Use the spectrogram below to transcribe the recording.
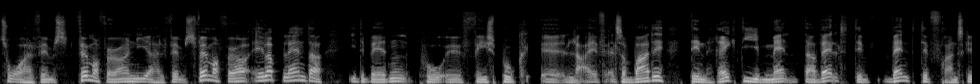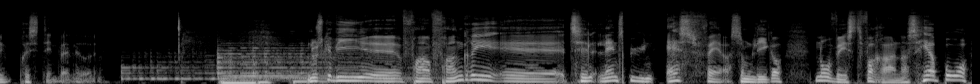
92 45 99 45, eller bland dig i debatten på øh, Facebook øh, Live. Altså, var det den rigtige mand, der valgte det, vandt det franske præsidentvalg, hedder det. Nu skal vi øh, fra Frankrig øh, til landsbyen Asfær, som ligger nordvest for Randers. Her bor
